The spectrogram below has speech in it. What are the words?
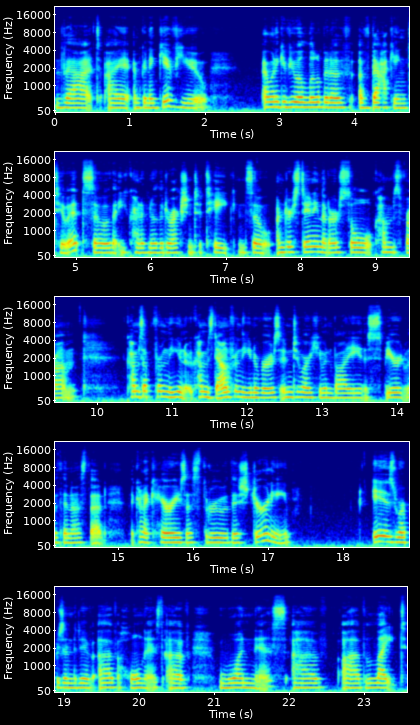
that i am going to give you i want to give you a little bit of, of backing to it so that you kind of know the direction to take. And so understanding that our soul comes from comes up from the uni- comes down from the universe into our human body the spirit within us that that kind of carries us through this journey is representative of wholeness of oneness of of light.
